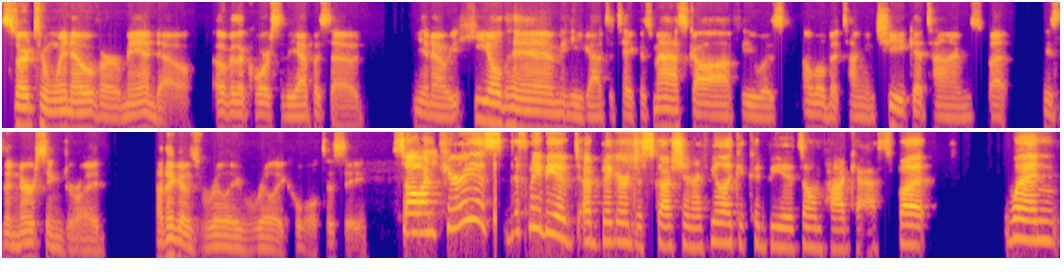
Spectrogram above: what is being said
start to win over Mando over the course of the episode. You know, he healed him. He got to take his mask off. He was a little bit tongue in cheek at times, but he's the nursing droid. I think it was really, really cool to see. So I'm curious. This may be a, a bigger discussion. I feel like it could be its own podcast. But when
